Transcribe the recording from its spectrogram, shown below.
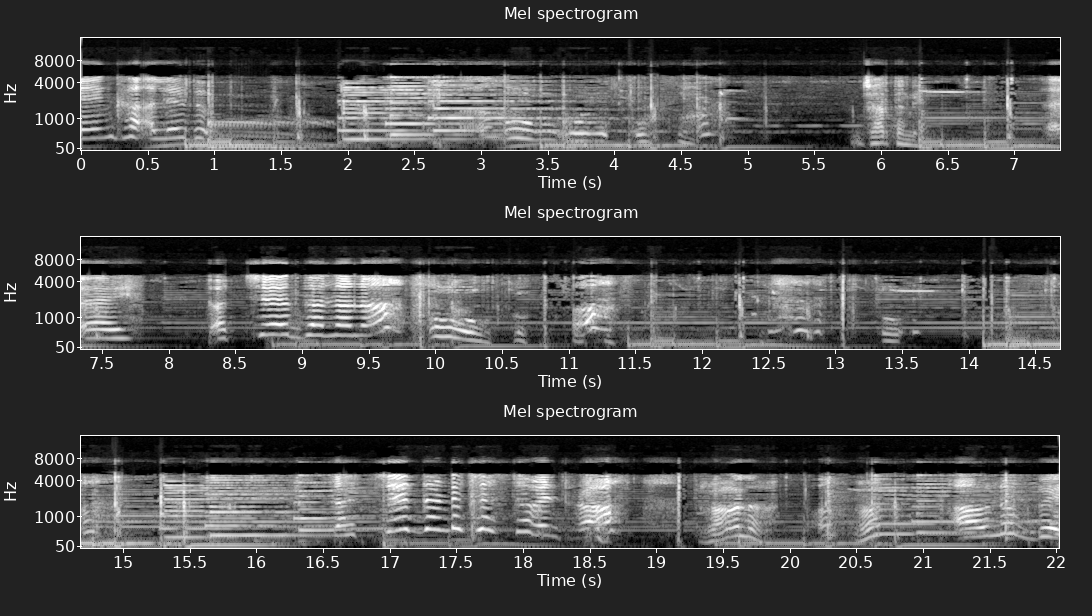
ఏం కాలేదు. జాగ్రత్త అండి ఏయ్, టచ్ చేద్దన్నానా? టచ్ చేద్దంటే చేస్తావేంట్రా? రానా? అవును బే.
